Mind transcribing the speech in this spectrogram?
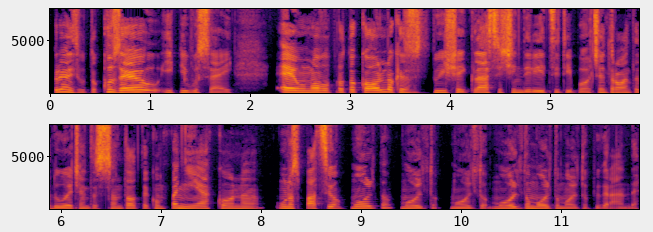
prima di tutto, cos'è IPv6? È un nuovo protocollo che sostituisce i classici indirizzi tipo 192, 168 e compagnia con uno spazio molto, molto, molto, molto, molto, molto più grande.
